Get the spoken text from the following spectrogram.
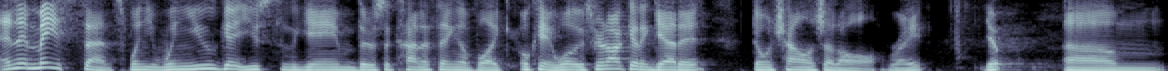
and it makes sense when you when you get used to the game. There's a kind of thing of like, okay, well, if you're not going to get it, don't challenge at all, right? yep Um,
